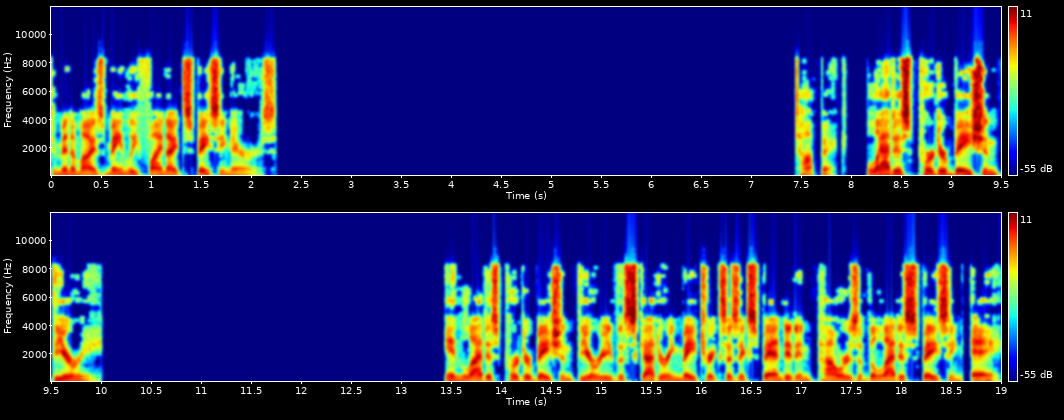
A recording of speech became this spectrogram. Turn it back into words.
to minimize mainly finite spacing errors. Lattice perturbation theory In lattice perturbation theory the scattering matrix is expanded in powers of the lattice spacing, A.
